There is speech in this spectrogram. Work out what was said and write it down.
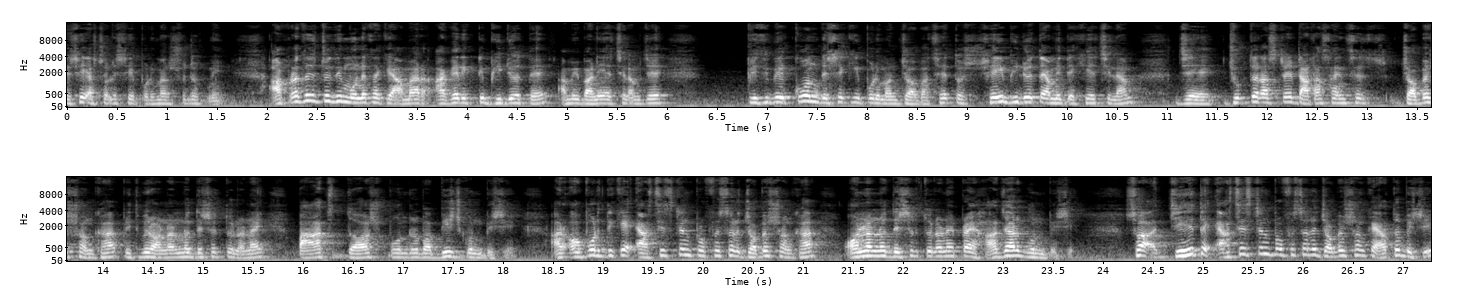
দেশেই আসলে সেই পরিমাণ সুযোগ নেই। আপনাদের যদি মনে থাকে, আমার আগের একটি ভিডিওতে আমি বানিয়েছিলাম যে পৃথিবীর কোন দেশে কি পরিমাণ জব আছে, তো সেই ভিডিওতে আমি দেখিয়েছিলাম যে যুক্তরাষ্ট্রে ডাটা সায়েন্সের জবের সংখ্যা পৃথিবীর অন্যান্য দেশের তুলনায় পাঁচ, দশ, পনেরো বা বিশ গুণ বেশি। আর অপরদিকে অ্যাসিস্ট্যান্ট প্রফেসর জবের সংখ্যা অন্যান্য দেশের তুলনায় প্রায় হাজার গুণ বেশি। সো যেহেতু অ্যাসিস্ট্যান্ট প্রফেসরের জবের সংখ্যা এত বেশি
